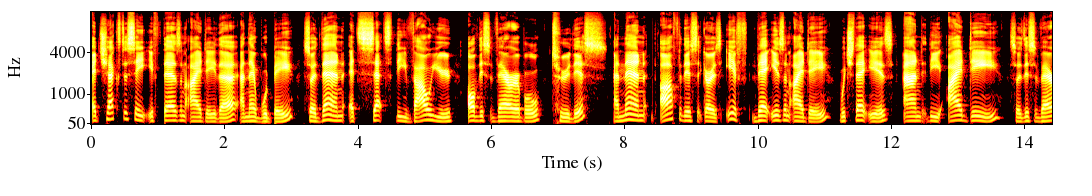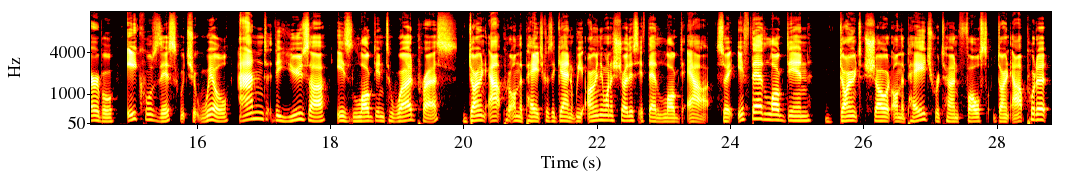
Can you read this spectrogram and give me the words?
it checks to see if there's an ID there, and there would be. So then it sets the value of this variable to this. And then after this, it goes if there is an ID, which there is, and the ID, so this variable equals this, which it will, and the user is logged into WordPress, don't output on the page because again, we only want to show this if they're logged out. So if they're logged in, don't show it on the page, return false, don't output it.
